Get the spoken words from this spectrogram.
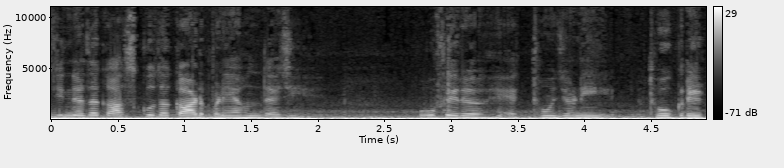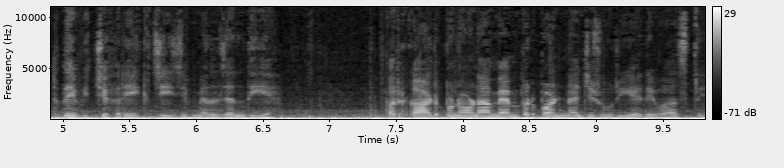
ਜਿਨ੍ਹਾਂ ਦਾ ਕਾਸਕੋ ਦਾ ਕਾਰਡ ਬਣਿਆ ਹੁੰਦਾ ਹੈ ਜੀ ਉਹ ਫਿਰ ਇੱਥੋਂ ਜਣੀ ਥੋਕ ਰੇਟ ਦੇ ਵਿੱਚ ਹਰੇਕ ਚੀਜ਼ ਮਿਲ ਜਾਂਦੀ ਹੈ ਪਰ ਕਾਰਡ ਬਣਾਉਣਾ ਮੈਂਬਰ ਬਣਨਾ ਜ਼ਰੂਰੀ ਹੈ ਇਹਦੇ ਵਾਸਤੇ।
